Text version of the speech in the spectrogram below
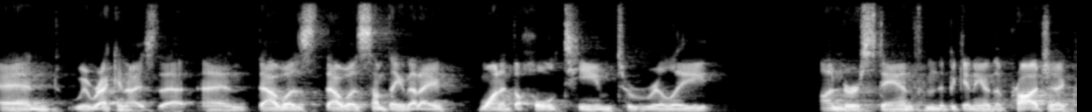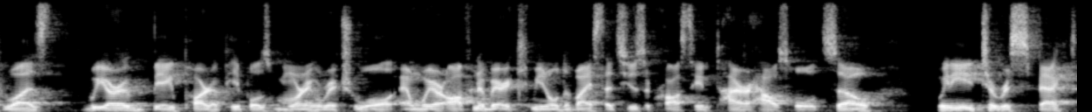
and we recognized that. And that was that was something that i wanted the whole team to really understand from the beginning of the project was we are a big part of people's morning ritual and we are often a very communal device that's used across the entire household. So we need to respect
